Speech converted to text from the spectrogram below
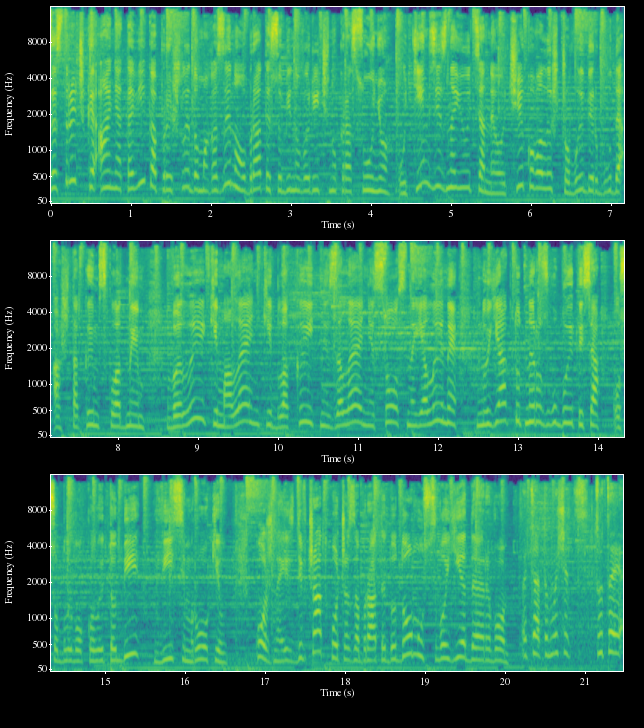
Сестрички Аня та Віка прийшли до магазину обрати собі новорічну красуню. Утім, зізнаються, не очікували, що вибір буде аж таким складним. Великі, маленькі, блакитні, зелені, сосни, ялини. Ну як тут не розгубитися, особливо коли тобі 8 років. Кожна із дівчат хоче забрати додому своє дерево. Оця, тому що тут е,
